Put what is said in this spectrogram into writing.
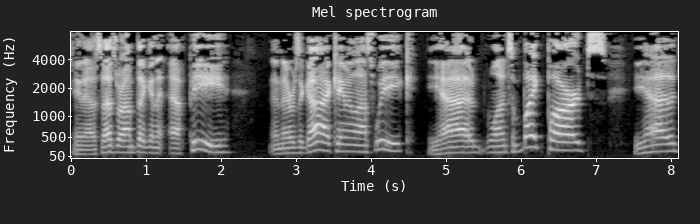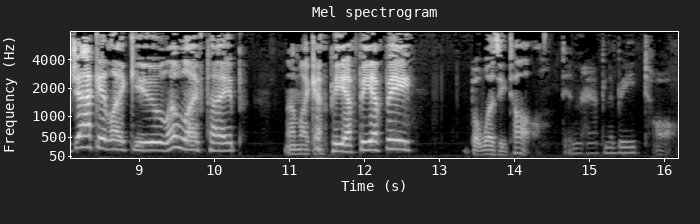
You know, so that's where I'm thinking FP. And there was a guy came in last week. He had wanted some bike parts. He had a jacket like you, low life type. And I'm like, FP, FP, FP. But was he tall? Didn't happen to be tall.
